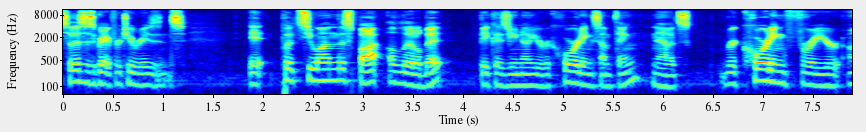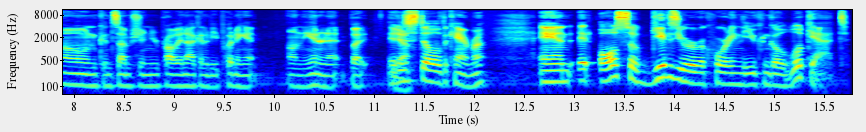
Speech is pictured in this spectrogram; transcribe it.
So, this is great for two reasons. It puts you on the spot a little bit because you know you're recording something. Now, it's recording for your own consumption. You're probably not going to be putting it on the internet, but it is Yeah. still the camera. And it also gives you a recording that you can go look at.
